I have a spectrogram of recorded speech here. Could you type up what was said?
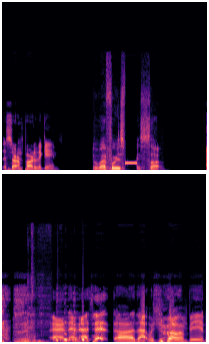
a certain part of the game. The referees f***ing suck. and and that's it. Uh, that was Joel Embiid.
